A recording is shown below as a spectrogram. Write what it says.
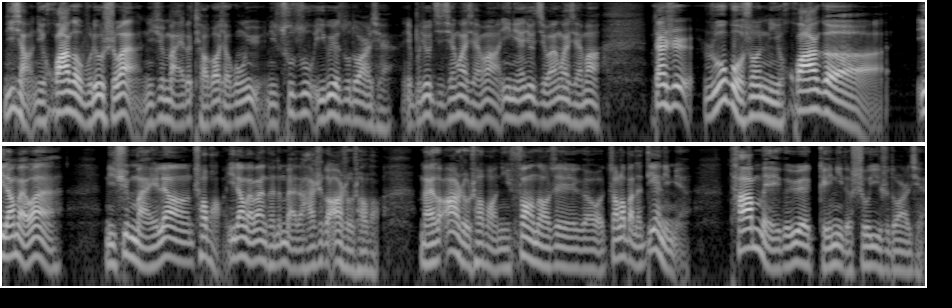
你想，你花个五六十万，你去买一个挑高小公寓，你出租一个月租多少钱？也不就几千块钱嘛，一年就几万块钱嘛。但是如果说你花个一两百万，你去买一辆超跑，一两百万可能买的还是个二手超跑，买个二手超跑，你放到这个张老板的店里面，他每个月给你的收益是多少钱？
